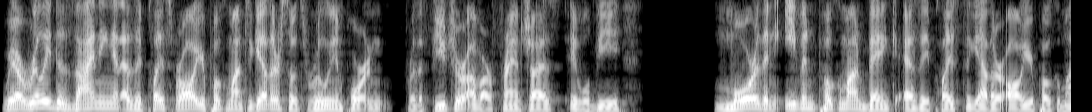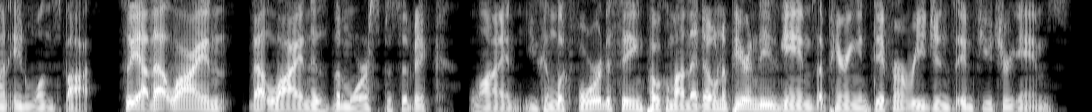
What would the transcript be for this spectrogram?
We are really designing it as a place for all your Pokemon together, so it's really important for the future of our franchise. It will be more than even Pokemon Bank as a place to gather all your Pokemon in one spot. So yeah, that line that line is the more specific line. You can look forward to seeing Pokemon that don't appear in these games appearing in different regions in future games.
